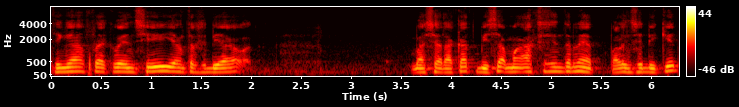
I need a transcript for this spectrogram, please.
sehingga frekuensi yang tersedia masyarakat bisa mengakses internet paling sedikit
